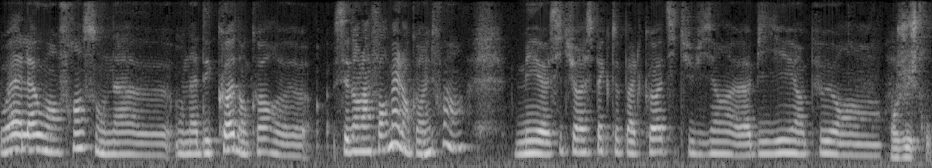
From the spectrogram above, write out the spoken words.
Ouais, là où en France, on a, euh, on a des codes encore. euh, c'est dans l'informel, encore une fois. hein. Mais euh, si tu respectes pas le code, si tu viens euh, habillé un peu en. On juge trop.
